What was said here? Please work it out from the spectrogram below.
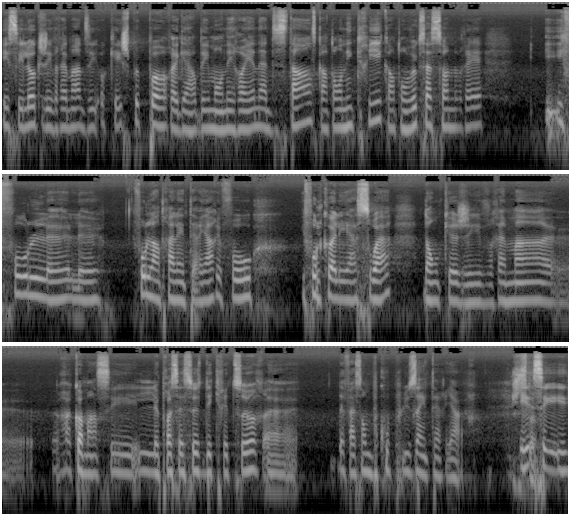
et c'est là que j'ai vraiment dit, OK, je ne peux pas regarder mon héroïne à distance. Quand on écrit, quand on veut que ça sonne vrai, il faut le, faut l'entrer à l'intérieur, il faut, il faut le coller à soi. Donc, euh, j'ai vraiment euh, recommencé le processus d'écriture euh, de façon beaucoup plus intérieure. Et c'est,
